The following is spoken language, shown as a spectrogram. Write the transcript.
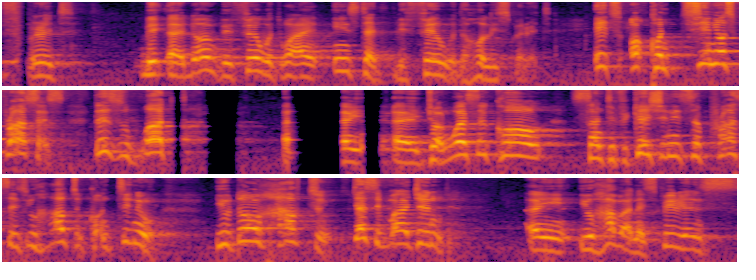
Spirit, be, uh, don't be filled with wine, instead, be filled with the Holy Spirit. It's a continuous process. This is what uh, uh, John Wesley called sanctification. It's a process. You have to continue. You don't have to. Just imagine uh, you have an experience,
